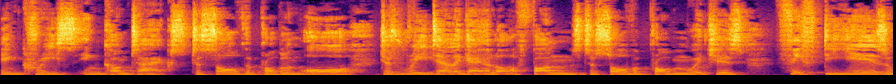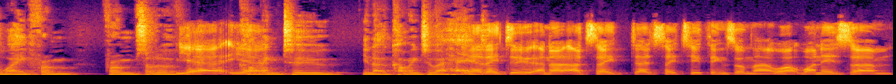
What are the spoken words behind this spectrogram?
increase income tax to solve the problem or just redelegate a lot of funds to solve a problem which is 50 years away from from sort of yeah, yeah. coming to you know coming to a head yeah they do and i'd say i'd say two things on that one is um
